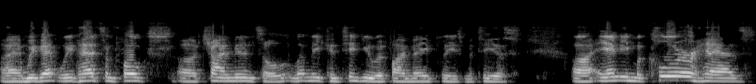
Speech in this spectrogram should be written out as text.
and we've got, we've had some folks, uh, chime in, so let me continue if I may, please, Matthias. Uh, Andy McClure has,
